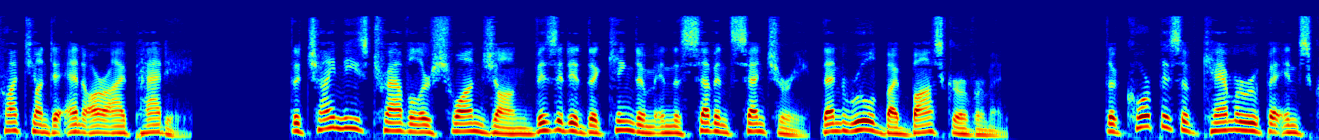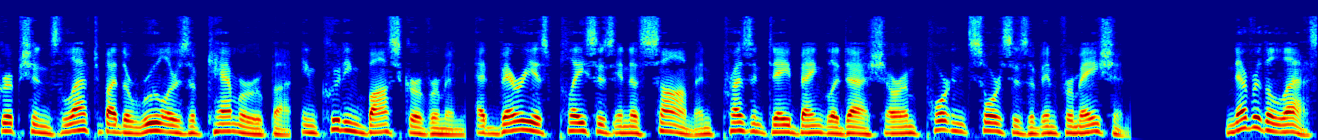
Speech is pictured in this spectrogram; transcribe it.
Pratyanta Nri Patti. The Chinese traveller Xuanzang visited the kingdom in the 7th century, then ruled by Bhaskaravarman. The corpus of Kamarupa inscriptions left by the rulers of Kamarupa, including Bhaskaravarman, at various places in Assam and present-day Bangladesh are important sources of information. Nevertheless,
